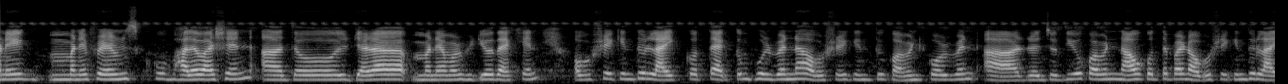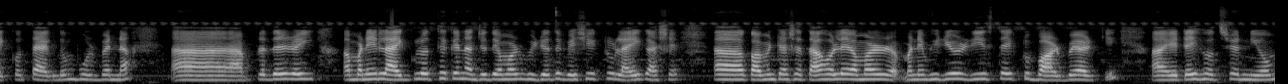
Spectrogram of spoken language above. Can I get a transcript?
অনেক মানে ফ্রেন্ডস খুব ভালোবাসেন তো যারা মানে আমার ভিডিও দেখেন, অবশ্যই কিন্তু লাইক করতে একদম ভুলবেন না, অবশ্যই কিন্তু কমেন্ট করবেন, আর যদিও কমেন্ট নাও করতে পারেন, অবশ্যই কিন্তু লাইক করতে একদম ভুলবেন না। আপনাদের এই মানে লাইকগুলোর থেকে না যদি আমার ভিডিওতে বেশি একটু লাইক আসে কমেন্ট আসে, তাহলে আমার মানে ভিডিওর রিচটা একটু বাড়বে আর কি এটাই হচ্ছে নিয়ম।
